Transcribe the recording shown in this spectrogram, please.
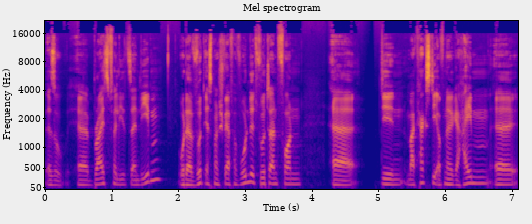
also äh, Bryce verliert sein Leben oder wird erstmal schwer verwundet, wird dann von äh, den Makaks, die auf einer geheimen, äh,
